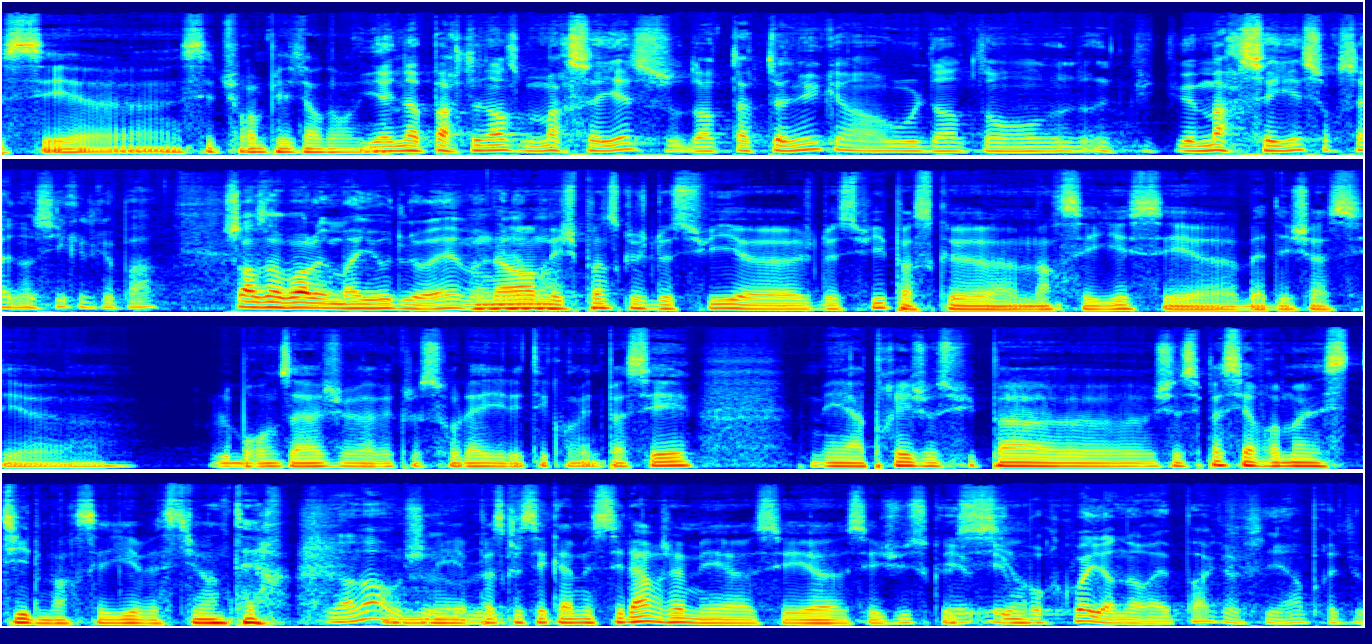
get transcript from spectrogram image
c'est euh, c'est toujours un plaisir de revenir. Il y a une appartenance marseillaise dans ta tenue quand, ou dans ton tu, es marseillais sur scène aussi quelque part? Sans avoir le maillot de l'OM. Non, mais je pense que je le suis euh, je le suis parce que euh, marseillais c'est bah déjà c'est le bronzage avec le soleil et l'été qu'on vient de passer. Mais après, je suis pas, euh, je sais pas s'il y a vraiment un style marseillais vestimentaire. Non, non, mais, parce que c'est quand même assez large, hein, mais euh, c'est euh, c'est juste que. Et, si pourquoi il y en aurait pas que si après tout.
